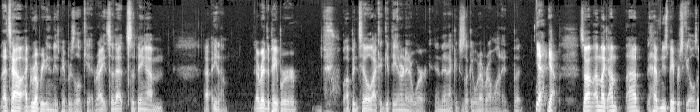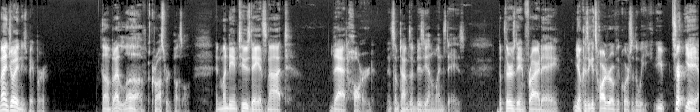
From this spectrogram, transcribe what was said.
that's how I grew up reading the newspaper as a little kid, right? So that's the thing. I'm, uh, you know, I read the paper up until I could get the internet at work, and then I could just look at whatever I wanted. But Yeah. yeah. So I'm, I'm like I'm I have newspaper skills, and I enjoy a newspaper. Um, but I love a crossword puzzle, and Monday and Tuesday it's not that hard, and sometimes I'm busy on Wednesdays, but Thursday and Friday, you know, because it gets harder over the course of the week. You Sure. yeah, yeah.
